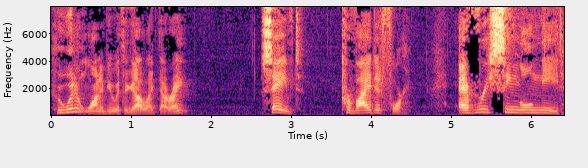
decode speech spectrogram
Who wouldn't want to be with a God like that, right? Saved, provided for, every single need.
